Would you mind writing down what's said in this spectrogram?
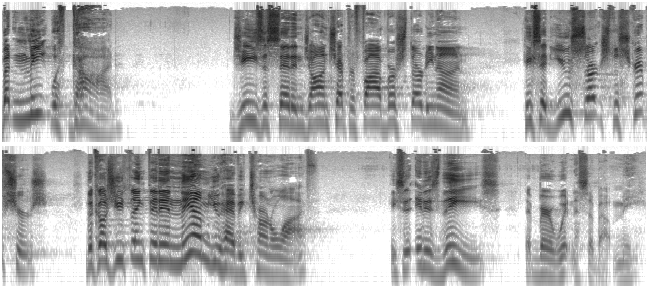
but meet with God. Jesus said in John chapter 5, verse 39, He said, You search the Scriptures because you think that in them you have eternal life. He said, It is these that bear witness about me.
